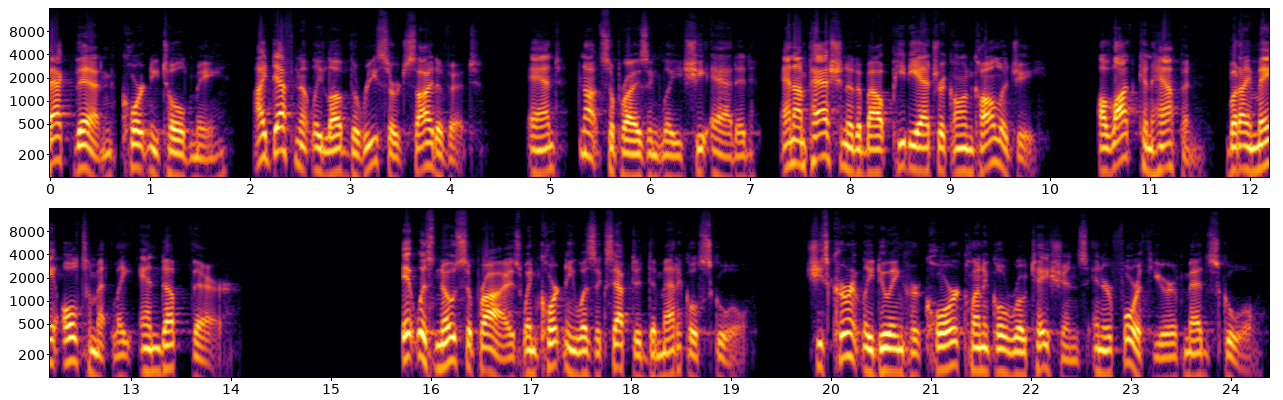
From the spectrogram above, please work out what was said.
Back then, Courtney told me, I definitely loved the research side of it. And, not surprisingly, she added, and I'm passionate about pediatric oncology. A lot can happen, but I may ultimately end up there. It was no surprise when Courtney was accepted to medical school. She's currently doing her core clinical rotations in her fourth year of med school.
